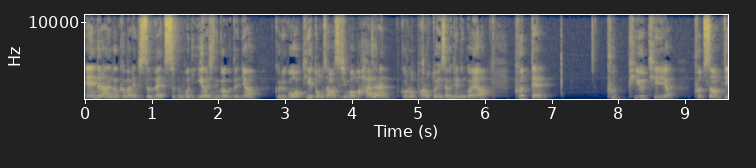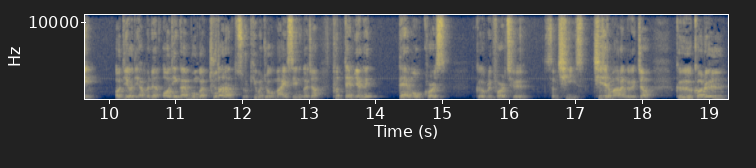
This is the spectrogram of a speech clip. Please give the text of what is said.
and라는 건 그 말인 즉슨 let's 부분이 이어지는 거거든요. 그리고 뒤에 동사만 쓰시면 뭐뭐 하자라는 걸로 바로 또 해석이 되는 거예요. put them. put, put예요. put something. 어디 어디 하면은 어딘가에 뭔가 두다라는 뜻으로 기본적으로 많이 쓰이는 거죠. put them 여기 them of course 그 refer to some cheese 치즈를 말한 거겠죠. 그거를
